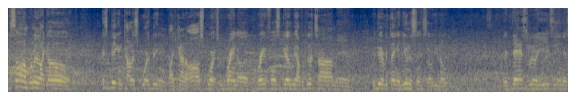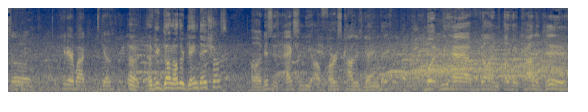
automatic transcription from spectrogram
the song really like uh, it's big in college sports, big in like kind of all sports. We bring uh, bring folks together. We have a good time, and we do everything in unison. So you know, the dance is really easy, and it's uh, get everybody together. Uh, have you done other game day shows? Uh, this is actually our first college game day, but we have done other colleges,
